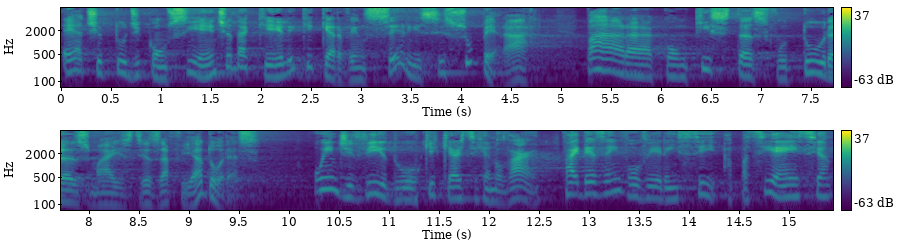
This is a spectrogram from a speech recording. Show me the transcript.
é atitude consciente daquele que quer vencer e se superar para conquistas futuras mais desafiadoras. O indivíduo que quer se renovar vai desenvolver em si a paciência,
